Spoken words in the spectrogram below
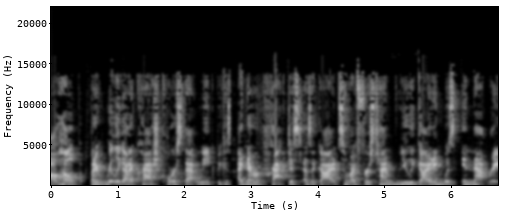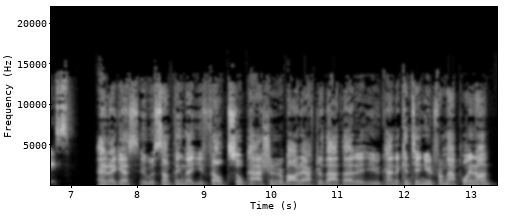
I'll help. But I really got a crash course that week because I'd never practiced as a guide. So my first time really guiding was in that race. And I guess it was something that you felt so passionate about after that that it, you kind of continued from that point on?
